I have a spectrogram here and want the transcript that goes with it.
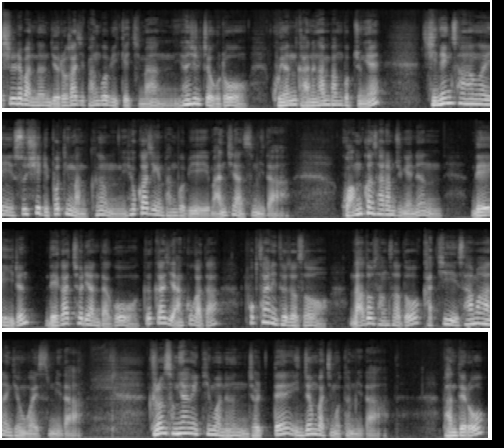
신뢰받는 여러 가지 방법이 있겠지만 현실적으로 구현 가능한 방법 중에 진행 상황의 수시 reporting만큼 효과적인 방법이 많지 않습니다. 과묵한 사람 중에는 내 일은 내가 처리한다고 끝까지 안고 가다 폭탄이 터져서 나도 상사도 같이 사망하는 경우가 있습니다. 그런 성향의 팀원은 절대 인정받지 못합니다. 반대로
